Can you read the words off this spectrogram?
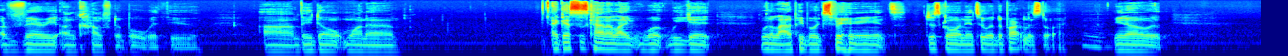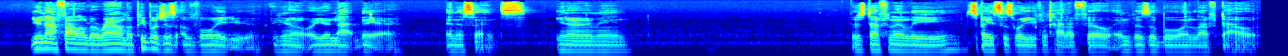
are very uncomfortable with you. Um, they don't want to, I guess it's kind of like what we get, what a lot of people experience just going into a department store. You know, you're not followed around, but people just avoid you, you know, or you're not there in a sense. You know what I mean? There's definitely spaces where you can kind of feel invisible and left out.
